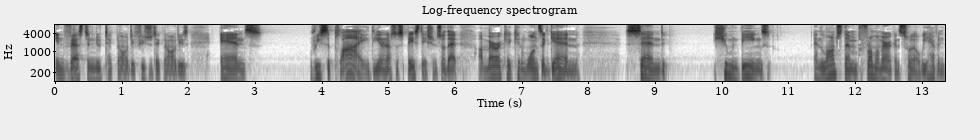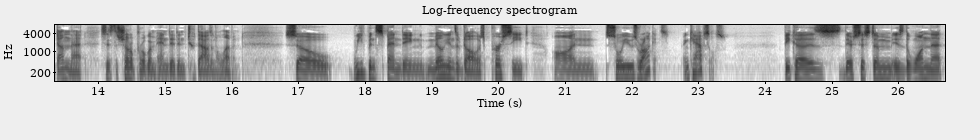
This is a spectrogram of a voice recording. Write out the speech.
invest in new technology, future technologies, and resupply the International Space Station so that America can once again send human beings and launch them from American soil. We haven't done that since the shuttle program ended in 2011. So we've been spending millions of dollars per seat on Soyuz rockets and capsules because their system is the one that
